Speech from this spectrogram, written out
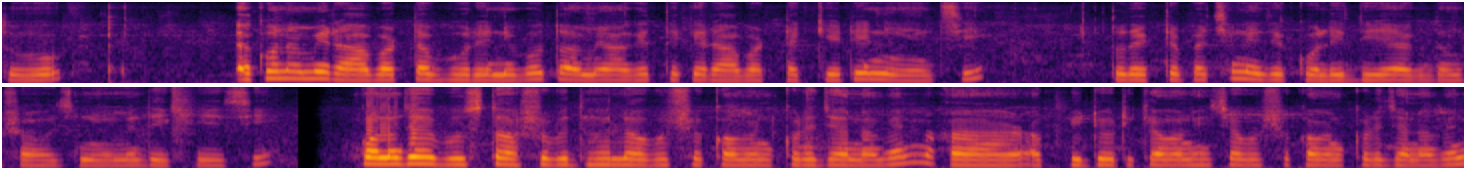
তো এখন আমি রাবারটা ভরে নিব। তো আমি আগে থেকে রাবারটা কেটে নিয়েছি। তো দেখতে পাচ্ছেন, এই যে কলি দিয়ে একদম সহজ নিয়মে দেখিয়েছি। কোনো জায়গায় বুঝতে অসুবিধা হলে অবশ্যই কমেন্ট করে জানাবেন। আর ভিডিওটি কেমন হয়েছে অবশ্যই কমেন্ট করে জানাবেন।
